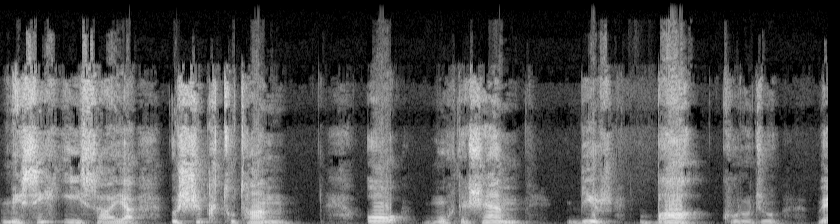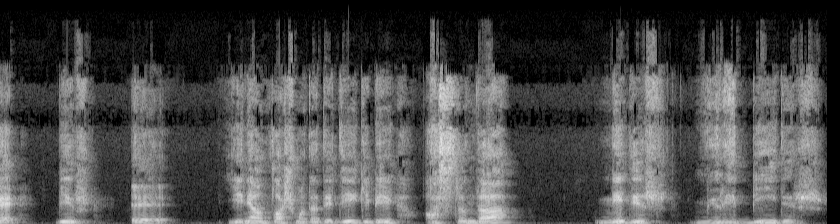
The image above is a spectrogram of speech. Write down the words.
Mesih İsa'ya ışık tutan o muhteşem bir bağ kurucu ve bir e, yeni antlaşmada dediği gibi aslında nedir? Mürebbidir.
